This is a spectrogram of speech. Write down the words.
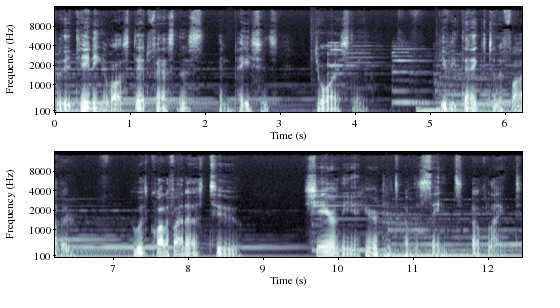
for the attaining of all steadfastness and patience joyously, giving thanks to the Father who has qualified us to share the inheritance of the saints of light.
